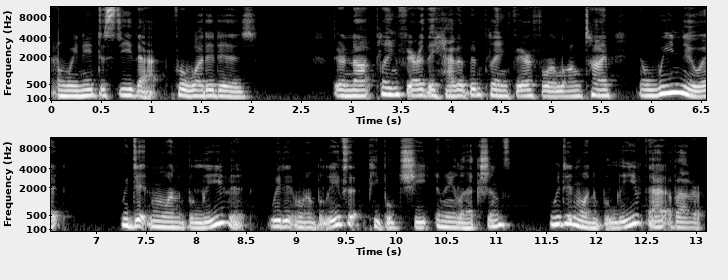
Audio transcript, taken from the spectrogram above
and we need to see that for what it is. They're not playing fair. They haven't been playing fair for a long time. And we knew it. We didn't want to believe it. We didn't want to believe that people cheat in elections. We didn't want to believe that about our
